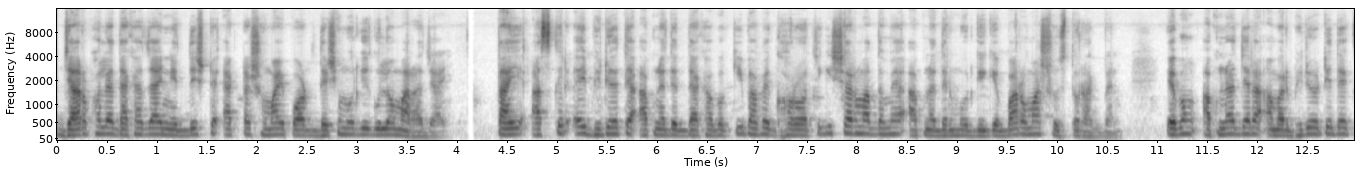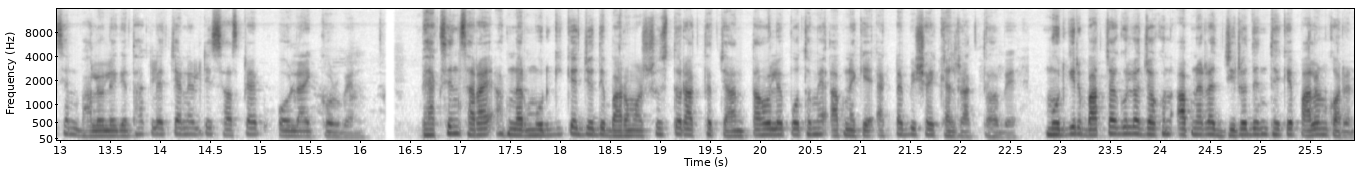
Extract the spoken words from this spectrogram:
যার ফলে দেখা যায় নির্দিষ্ট একটা সময় পর দেশি মুরগিগুলো মারা যায়। তাই আজকের এই ভিডিওতে আপনাদের দেখাবো কীভাবে ঘরোয়া চিকিৎসার মাধ্যমে আপনাদের মুরগিকে বারো মাস সুস্থ রাখবেন। এবং আপনারা যারা আমার ভিডিওটি দেখছেন, ভালো লেগে থাকলে চ্যানেলটি সাবস্ক্রাইব ও লাইক করবেন। ভ্যাকসিন ছাড়াই আপনার মুরগিকে যদি বারো মাস সুস্থ রাখতে চান, তাহলে প্রথমে আপনাকে একটা বিষয় খেয়াল রাখতে হবে। মুরগির বাচ্চাগুলো যখন আপনারা জিরো দিন থেকে পালন করেন,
